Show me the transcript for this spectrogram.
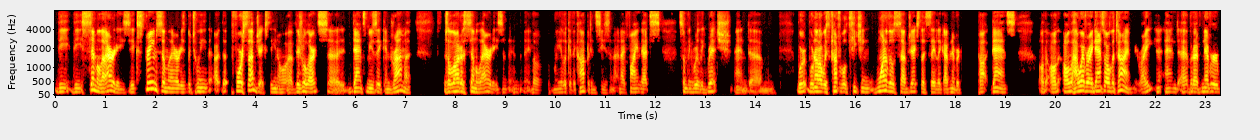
the the similarities, the extreme similarities between uh, the four subjects. You know, uh, visual arts, uh, dance, music, and drama. There's a lot of similarities, and, when you look at the competencies, and, and I find that's something really rich. And um, we're we're not always comfortable teaching one of those subjects. Let's say, like I've never taught dance, all, all, all however I dance all the time, right? And uh, but I've never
